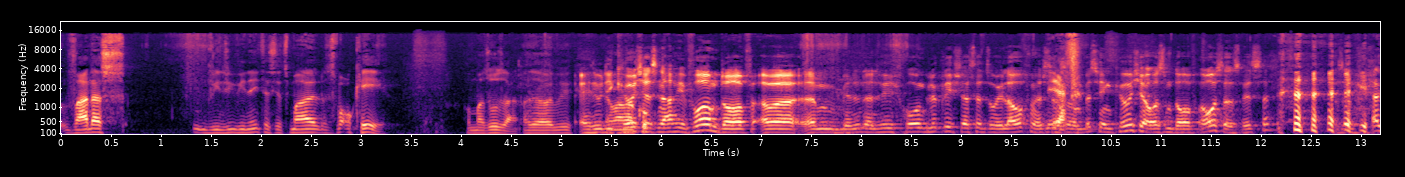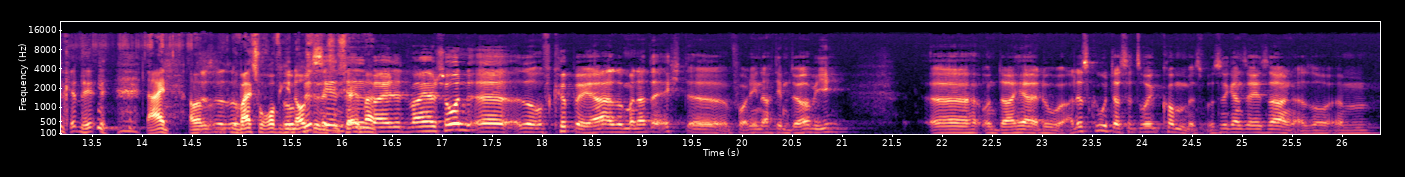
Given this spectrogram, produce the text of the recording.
war das, wie, wie nenne ich das jetzt mal, das war okay. Kann man so sagen. Also, du, die Kirche ist nach wie vor im Dorf, aber ähm, wir sind natürlich froh und glücklich, dass das so gelaufen ist, dass ja. so ein bisschen Kirche aus dem Dorf raus ist, wisst ihr? Also, ja, genau. Nein, aber so, du weißt, worauf ich so hinaus will. das ist ja immer weil das war ja schon äh, so auf Kippe, ja. Also man hatte echt, äh, vor allem nach dem Derby, äh, und daher, du, alles gut, dass das so gekommen ist, muss ich ganz ehrlich sagen. Also, ähm,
